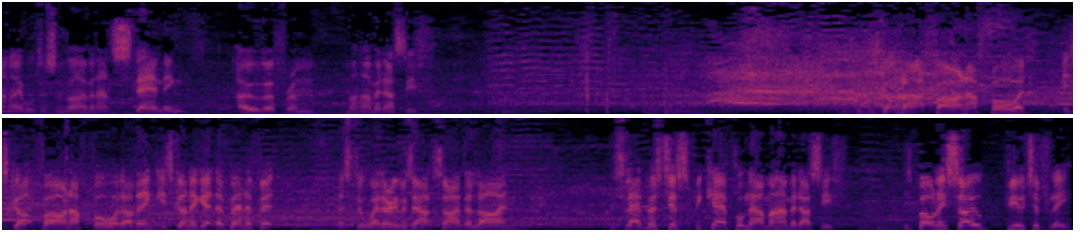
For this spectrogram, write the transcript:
Unable to survive an outstanding over from Mohammad Asif. He's got that far enough forward. He's got far enough forward, I think. He's going to get the benefit as to whether he was outside the line. This lad must just be careful now, Mohammad Asif. He's bowling so beautifully.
